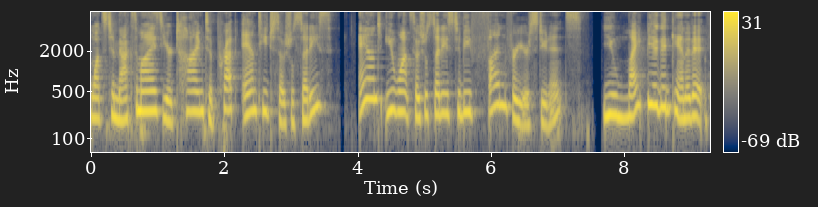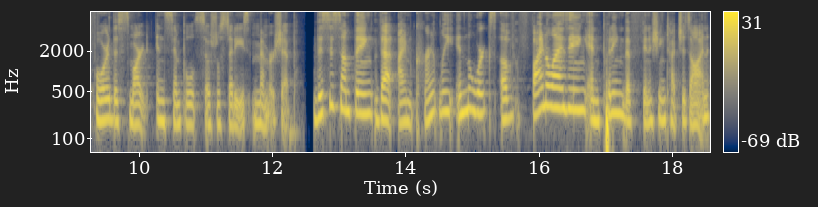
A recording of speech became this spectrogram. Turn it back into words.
wants to maximize your time to prep and teach social studies, and you want social studies to be fun for your students, you might be a good candidate for the Smart and Simple Social Studies membership. This is something that I'm currently in the works of finalizing and putting the finishing touches on.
